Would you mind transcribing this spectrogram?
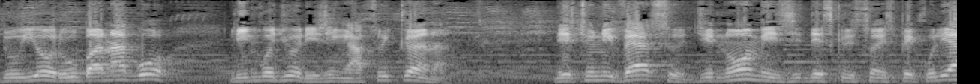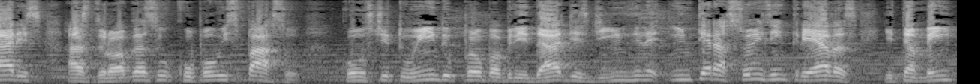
do Yoruba Nagô, língua de origem africana. Neste universo de nomes e descrições peculiares, as drogas ocupam espaço, constituindo probabilidades de interações entre elas e também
